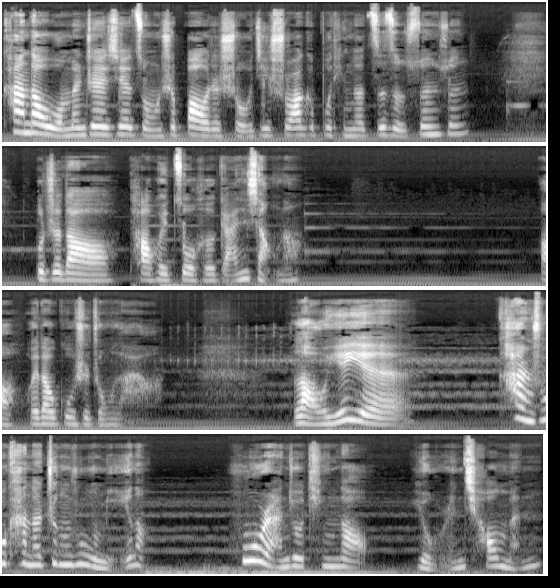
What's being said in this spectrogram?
看到我们这些总是抱着手机刷个不停的子子孙孙，不知道他会作何感想呢？哦，回到故事中来啊，老爷爷看书看得正入迷呢，忽然就听到有人敲门。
